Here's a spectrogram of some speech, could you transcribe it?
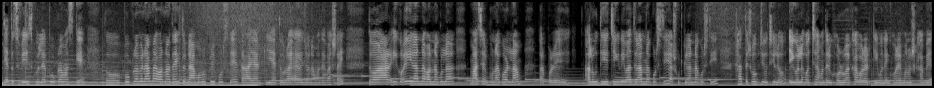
দিয়া তসিফের স্কুলে প্রোগ্রাম আজকে, তো প্রোগ্রামে রান্না বান্না দায়িত্বটা আমার উপরেই পড়ছে, তাই আর কি এত আয়োজন আমাদের বাসায়। তো আর এই- রান্না বান্নাগুলা মাছের ভুনা করলাম, তারপরে আলু দিয়ে চিংড়ি মাছ রান্না করছি আর শুটকি রান্না করছি, সাথে সবজিও ছিল। এগুলো হচ্ছে আমাদের ঘরোয়া খাবার আর কি মানে ঘরের মানুষ খাবে।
